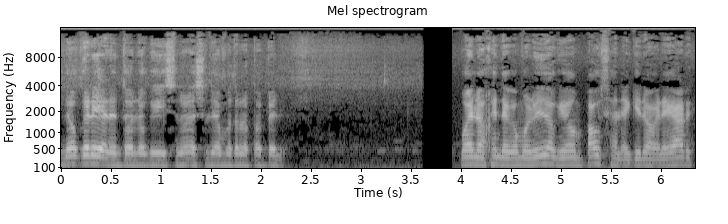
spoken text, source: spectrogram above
No crean en todo lo que dicen, yo les voy a mostrar los papeles. Bueno, gente, como el video quedó en pausa, le quiero agregar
